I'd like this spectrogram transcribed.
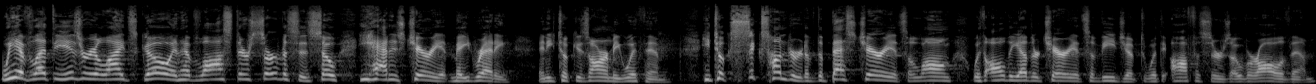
We have let the Israelites go and have lost their services. So he had his chariot made ready, and he took his army with him. He took 600 of the best chariots along with all the other chariots of Egypt, with the officers over all of them.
